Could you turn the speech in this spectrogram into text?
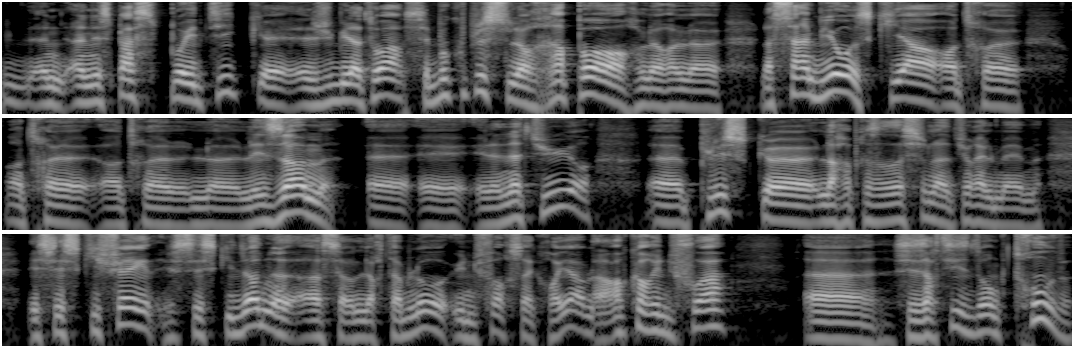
un, espace poétique et jubilatoire. C'est beaucoup plus leur rapport, leur, la symbiose qu'il y a entre, entre, entre les hommes et, la nature, plus que la représentation de la nature elle-même. Et c'est ce qui fait, c'est ce qui donne à leur tableau une force incroyable. encore une fois, euh, ces artistes donc trouvent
